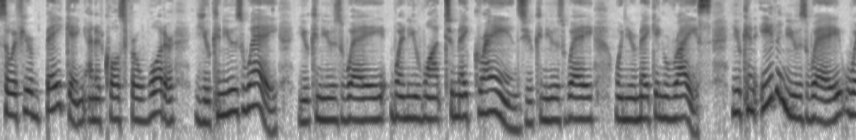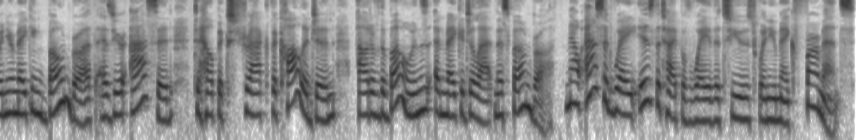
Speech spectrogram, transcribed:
So if you're baking and it calls for water, you can use whey. You can use whey when you want to make grains. You can use whey when you're making rice. You can even use whey when you're making bone broth as your acid to help extract the collagen out of the bones and make a gelatinous bone broth. Now, acid whey is the type of whey that's used when you make ferments.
